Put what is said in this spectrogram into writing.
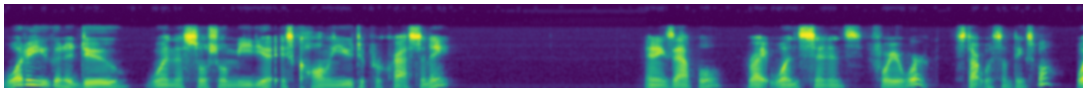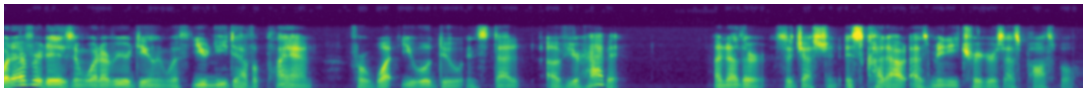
What are you going to do when the social media is calling you to procrastinate? An example, write one sentence for your work. Start with something small. Whatever it is and whatever you're dealing with, you need to have a plan for what you will do instead of your habit. Another suggestion is cut out as many triggers as possible.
